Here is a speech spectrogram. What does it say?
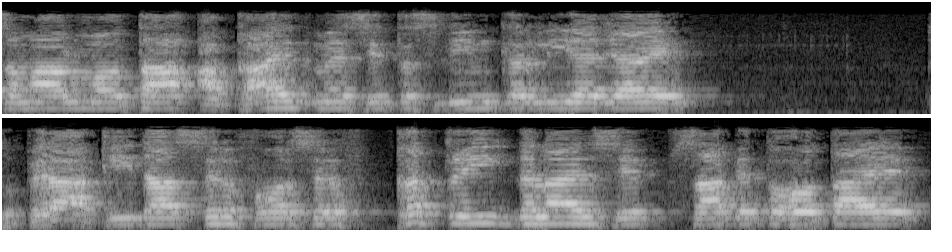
سمال موتا، عقائد میں سے تسلیم کر لیا جائے، تو پھر عقیدہ صرف اور صرف قطعی دلائل سے ثابت ہوتا ہے۔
